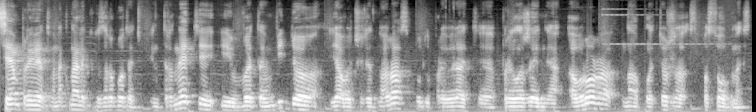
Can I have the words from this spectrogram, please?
Всем привет! Вы на канале как заработать в интернете и в этом видео я в очередной раз буду проверять э, приложение Aurora на платежеспособность.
